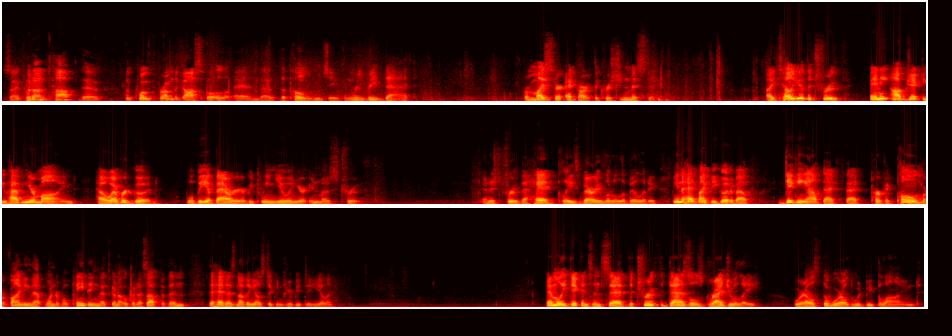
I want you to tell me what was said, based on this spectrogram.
So I put on top the, the quote from the gospel and the, the poem, so you can reread that. From Meister Eckhart, the Christian mystic. I tell you the truth. Any object you have in your mind, however good, will be a barrier between you and your inmost truth. And it's true, the head plays very little ability. I mean, the head might be good about digging out that, that perfect poem or finding that wonderful painting that's going to open us up, but then the head has nothing else to contribute to healing. Emily Dickinson said, The truth dazzles gradually, or else the world would be blind.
